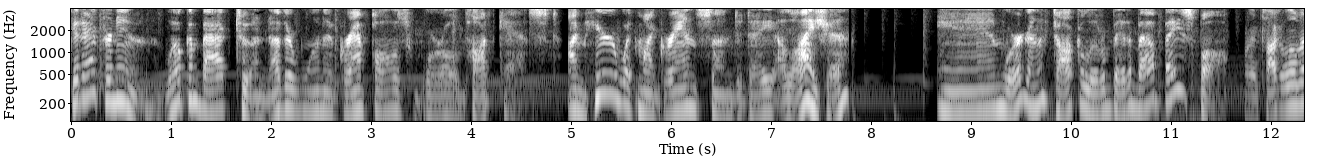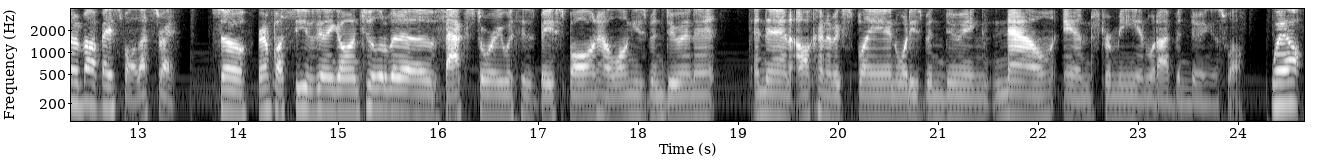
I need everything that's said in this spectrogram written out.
Good afternoon. Welcome back to another one of Grandpa's World podcast. I'm here with my grandson today, Elijah, and we're going to talk a little bit about baseball. We're going to talk a little bit about baseball. That's right. So, Grandpa Steve's going to go into a little bit of backstory with his baseball and how long he's been doing it. And then I'll kind of explain what he's been doing now and for me and what I've been doing as well. Well,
